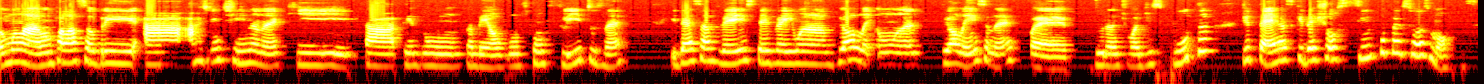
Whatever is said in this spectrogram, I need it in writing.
Vamos lá, vamos falar sobre a Argentina, né, que tá tendo um, também alguns conflitos, né, e dessa vez teve aí uma, uma violência, né, é, durante uma disputa de terras que deixou cinco pessoas mortas.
